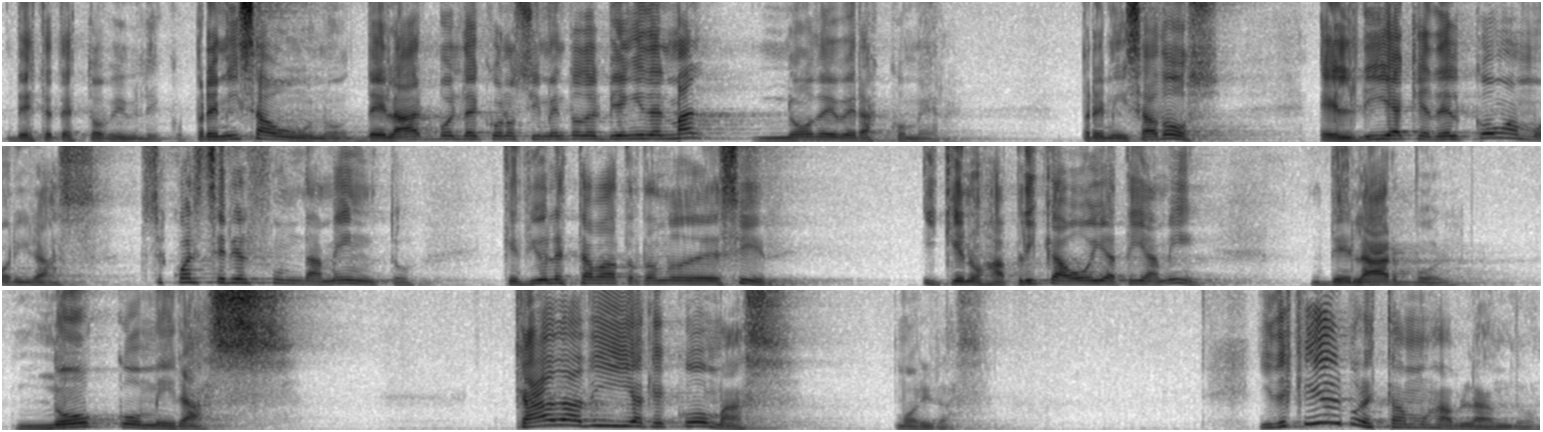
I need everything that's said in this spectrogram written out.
de este texto bíblico. Premisa 1, del árbol del conocimiento del bien y del mal, no deberás comer. Premisa 2, el día que del coma morirás. Entonces, ¿cuál sería el fundamento que Dios le estaba tratando de decir y que nos aplica hoy a ti y a mí? Del árbol, no comerás. Cada día que comas, morirás. ¿Y de qué árbol estamos hablando?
